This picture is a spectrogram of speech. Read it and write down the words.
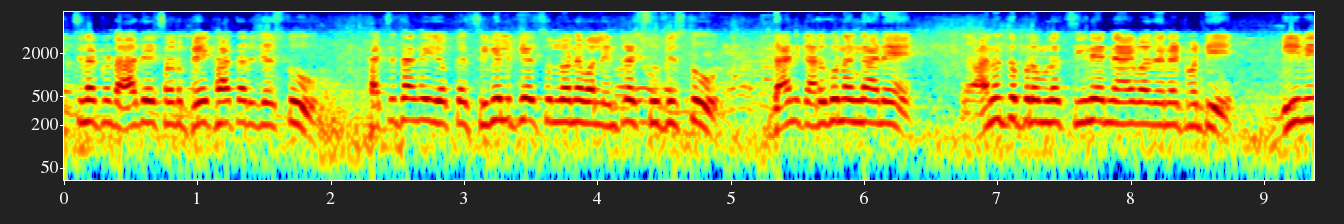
ఇచ్చినటువంటి ఆదేశాలను బేఖాతరు చేస్తూ ఖచ్చితంగా ఈ యొక్క సివిల్ కేసుల్లోనే వాళ్ళు ఇంట్రెస్ట్ చూపిస్తూ దానికి అనుగుణంగానే అనంతపురంలో సీనియర్ న్యాయవాది అయినటువంటి బివి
